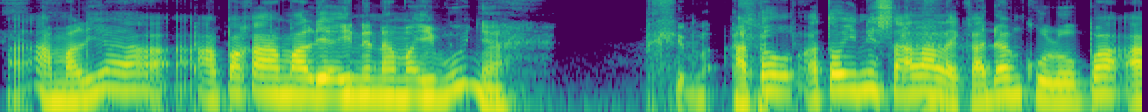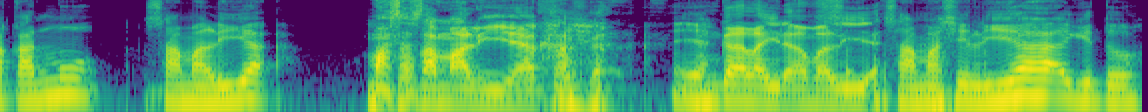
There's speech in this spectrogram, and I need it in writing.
Amalia, apakah Amalia ini nama ibunya? Atau atau ini salah lah. Kadang ku lupa akanmu sama Lia, Masa sama Lia kagak? Iya. Enggak lah ini Amalia. sama si Lia gitu.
